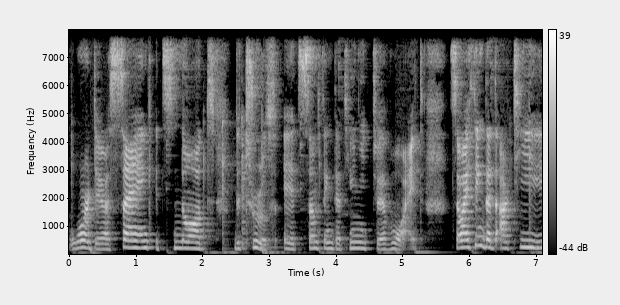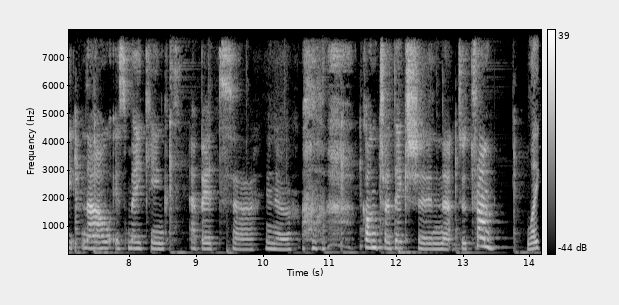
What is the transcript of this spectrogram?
or they are saying it's not the truth. It's something that you need to avoid. So i think that rt now is making a bit uh, you know contradiction to trump. Like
